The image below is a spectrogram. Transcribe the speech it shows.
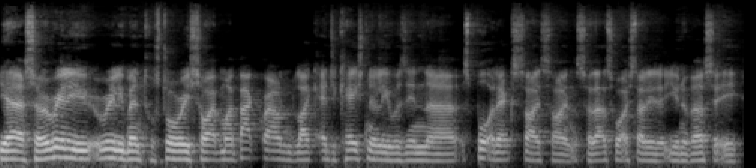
Yeah, so a really, really mental story. So I, my background, like educationally, was in uh, sport and exercise science. So that's what I studied at university.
